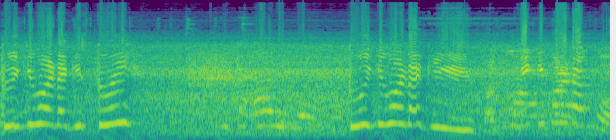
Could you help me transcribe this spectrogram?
তুই কি করে ডাকিস তুই? তুই কি করে ডাকিস? তুমি কি করে ডাকো?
